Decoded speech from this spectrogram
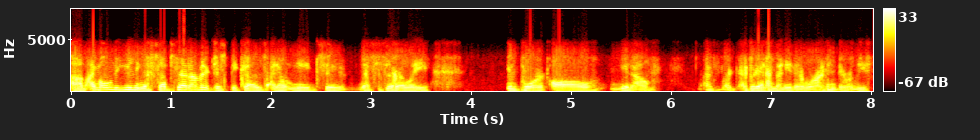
Um, I'm only using a subset of it just because I don't need to necessarily import all, you know, I, I forget how many there were. I think there were at least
